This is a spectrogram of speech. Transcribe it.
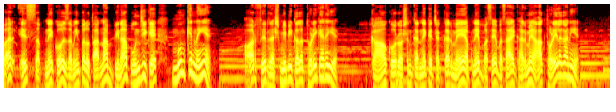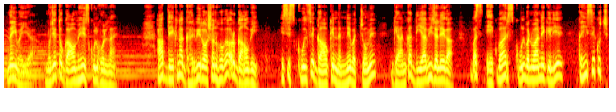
पर इस सपने को ज़मीन पर उतारना बिना पूंजी के मुमकिन नहीं है। और फिर रश्मि भी गलत थोड़ी कह रही है। गाँव को रोशन करने के चक्कर में अपने बसे बसाए घर में आग थोड़ी लगानी है। नहीं भैया मुझे तो गाँव में ही स्कूल खोलना है। आप देखना घर भी रोशन होगा और गाँव भी। इस स्कूल से गाँव के नन्हे बच्चों में ज्ञान का दिया भी जलेगा। बस एक बार स्कूल बनवाने के लिए कहीं से कुछ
